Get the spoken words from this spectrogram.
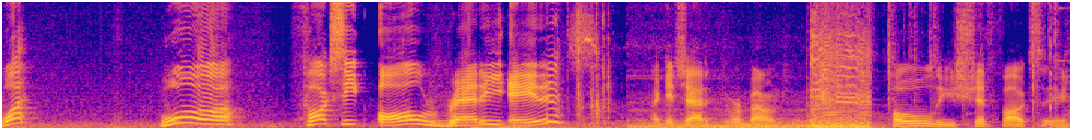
What? Whoa! Foxy already ate it? Okay, chat, we're bound. Holy shit, Foxy.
